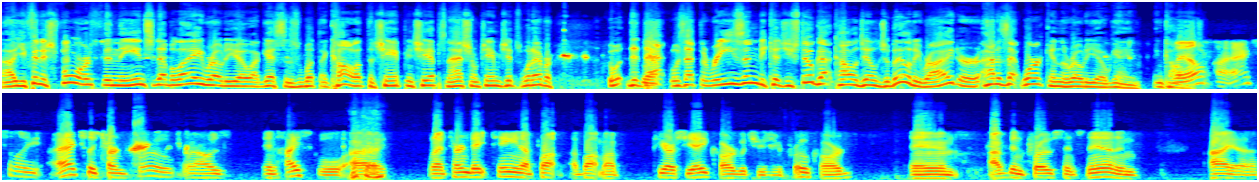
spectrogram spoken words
uh, you finished fourth in the NCAA rodeo, I guess is what they call it, the championships, national championships, whatever. Did that was that the reason? Because you still got college eligibility, right? Or how does that work in the rodeo game in college? Well, I actually I actually turned pro when I was in high school. Okay. I when I turned 18, I bought I bought my PRCA card, which is your pro card, and I've been pro since then. And I uh,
